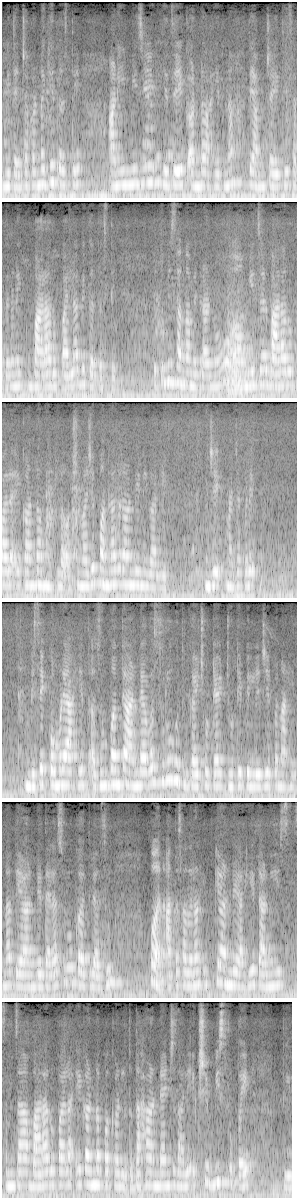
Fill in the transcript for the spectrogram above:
मी त्यांच्याकडनं घेत असते. आणि मी जे हे जे एक अंड आहेत ना ते आमच्या इथे साधारण एक बारा रुपयाला विकत असते. तर तुम्ही सांगा मित्रांनो मी जर बारा रुपयाला एक अंड म्हटलं अशी माझे पंधरा जर अंडे निघाली म्हणजे माझ्याकडे वीस एक कोंबड्या आहेत अजून पण त्या अंड्यावर सुरू होतील काही छोट्या छोटे पिल्ले जे पण आहेत ना ते अंडे द्यायला सुरू करतील अजून. पण आता साधारण इतके अंडे आहेत आणि समजा बारा रुपयाला एक अंड पकडलं तर दहा अंड्यांचे झाले एकशे वीस रुपये. होतील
